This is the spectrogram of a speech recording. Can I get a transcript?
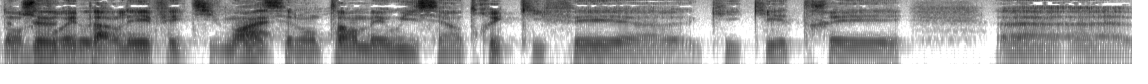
dont je De- pourrais de- parler effectivement Ouais. assez longtemps, mais oui, c'est un truc qui fait, euh, qui, qui est très euh, euh,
